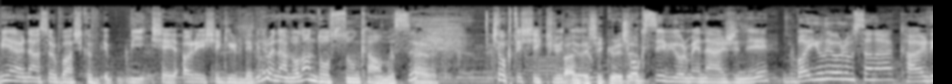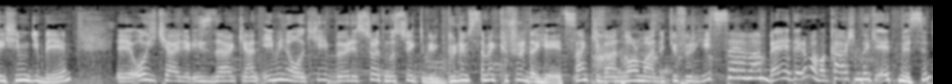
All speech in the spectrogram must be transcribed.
bir yerden sonra başka bir şey arayışa girilebilir. Önemli olan dostluğun kalması. Evet. Çok teşekkür ediyorum. teşekkür ederim. Çok seviyorum enerjini. Bayılıyorum sana kardeşim gibi. Ee, o hikayeleri izlerken emin ol ki böyle suratıma sürekli bir gülümseme küfür dahi etsen ki ben normalde küfür hiç sevmem. Ben ederim ama karşımdaki etmesin.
